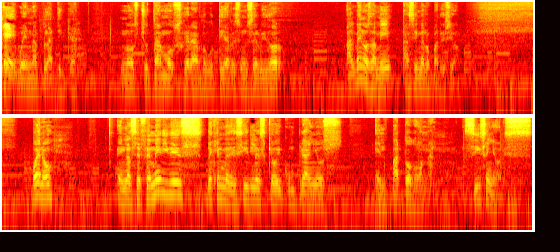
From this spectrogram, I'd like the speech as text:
Qué buena plática. Nos chutamos Gerardo Gutiérrez, un servidor. Al menos a mí así me lo pareció. Bueno, en las efemérides, déjenme decirles que hoy cumpleaños el pato Donald. Sí, señores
